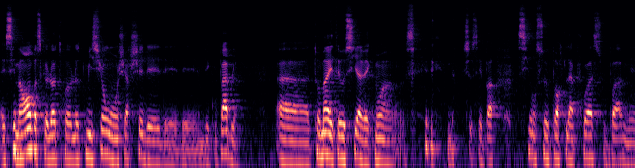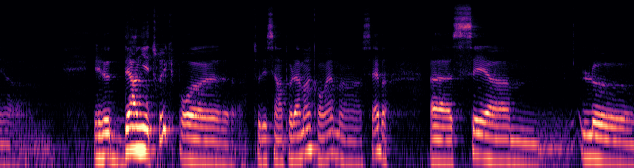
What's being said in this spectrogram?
et, c'est marrant parce que l'autre mission où on cherchait des, des, des, coupables, Thomas était aussi avec moi. Je ne sais pas si on se porte la poisse ou pas, mais et le dernier truc, pour euh, te laisser un peu la main quand même, euh, Seb, euh, c'est le...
